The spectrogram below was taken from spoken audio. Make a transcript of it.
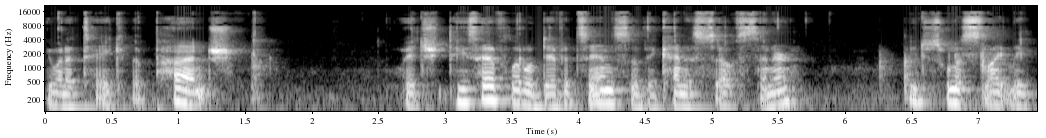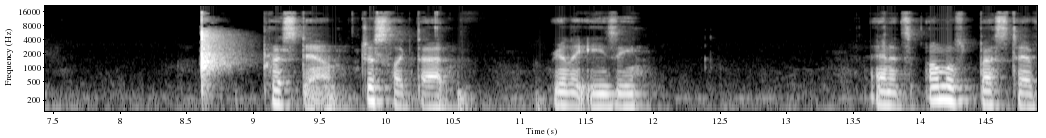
you want to take the punch, which these have little divots in, so they kind of self-center. You just want to slightly press down, just like that. Really easy and it's almost best to have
